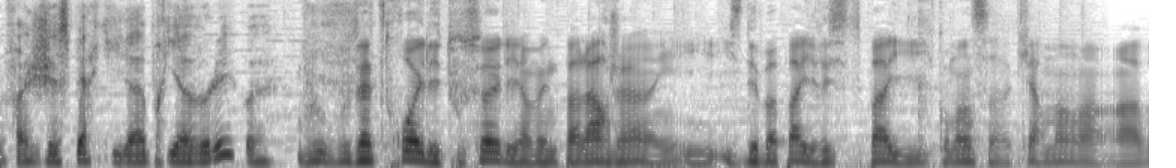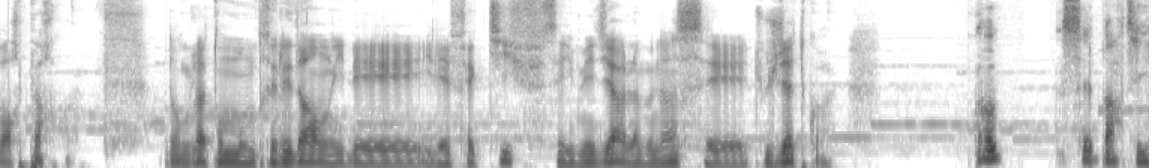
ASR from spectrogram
enfin, j'espère qu'il a appris à voler, quoi. Vous, vous êtes trois, il est tout seul, il emmène pas large, hein, il, il se débat pas, il résiste pas, il commence à- clairement à, à avoir peur, quoi. Donc là, ton montrer les dents, il est, il est effectif, c'est immédiat, la menace, c'est tu jettes, quoi. C'est parti.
